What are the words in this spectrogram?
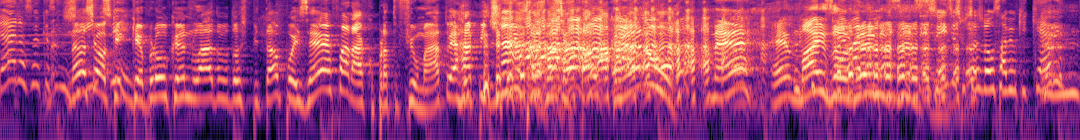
É, não sei o que assim. Não, gente, assim, ó, que- quebrou o cano lá do, do hospital. Pois é, Faraco, pra tu filmar, tu é rapidinho pra consertar o cano, né? É mais ou menos isso. Gente, as pessoas não sabem o que querem?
